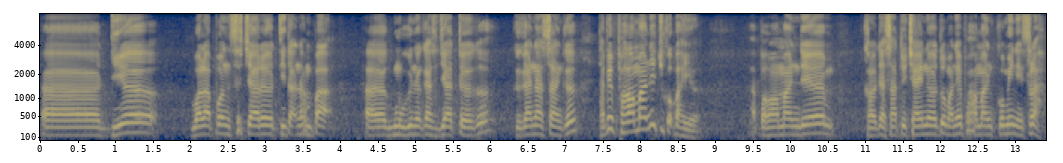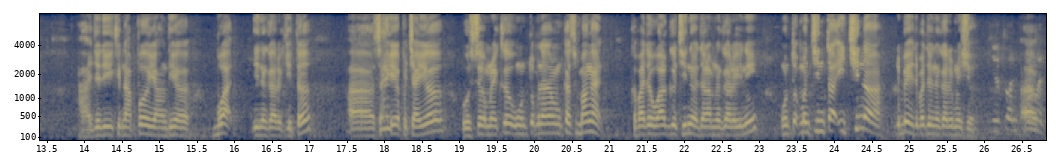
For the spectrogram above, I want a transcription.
Uh, dia walaupun secara tidak nampak uh, menggunakan senjata ke, keganasan ke, tapi fahaman dia cukup bahaya. Uh, fahaman dia kalau dah satu China tu maknanya fahaman komunis lah. Ha, jadi kenapa yang dia buat di negara kita, uh, saya percaya usaha mereka untuk menanamkan semangat kepada warga Cina dalam negara ini untuk mencintai Cina lebih daripada negara Malaysia. Uh,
